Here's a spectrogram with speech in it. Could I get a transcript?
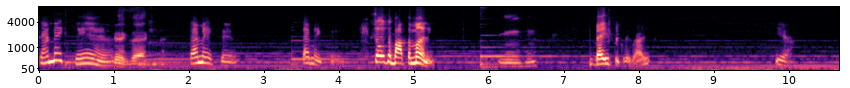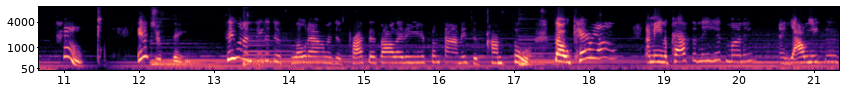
that makes sense. Exactly. That makes sense. That makes sense. So it's about the money. Mm-hmm. Basically, right? Yeah. Hmm. Interesting. See when Anita just slow down and just process all that in, sometimes it just comes to. So carry on. I mean, the pastor need his money, and y'all need to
